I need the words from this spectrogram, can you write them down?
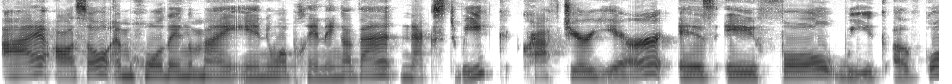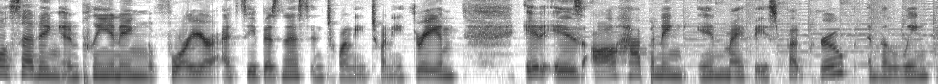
I also am holding my annual planning event next week. Craft Your Year is a full week of goal setting and planning for your Etsy business in 2023. It is all happening in my Facebook group, and the link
